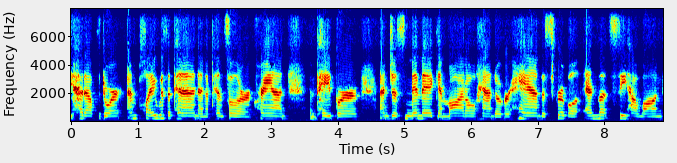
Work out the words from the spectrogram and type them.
head out the door and play with a pen and a pencil or a crayon and paper and just mimic and model hand over hand a scribble and let's see how long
